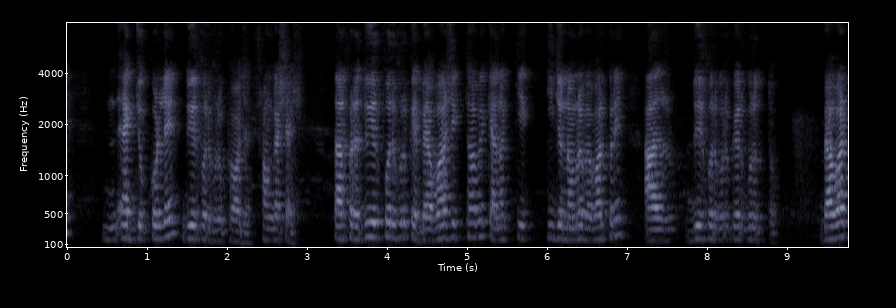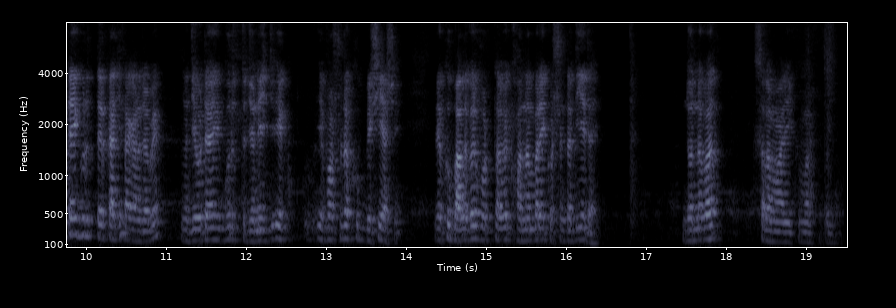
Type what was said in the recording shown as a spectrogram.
এক যোগ করলে দুইয়ের পরিপূরক পাওয়া যায়। সংখ্যা শেষ। তারপরে দুইয়ের পরিপূরকের ব্যবহার শিখতে হবে, কেন কি কি জন্য আমরা ব্যবহার করি? আর দুইয়ের পরিপূরকের গুরুত্ব। ব্যবহারটাই গুরুত্বের কাজে লাগানো যাবে, যে ওটাই গুরুত্ব জন্য। এই প্রশ্নটা খুব বেশি আসে, এটা খুব ভালো করে পড়তে হবে, খ নাম্বার এই কোশ্চেনটা দিয়ে দেয়। ধন্যবাদ, সালামু আলাইকুম রহমতুল্লাহ।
